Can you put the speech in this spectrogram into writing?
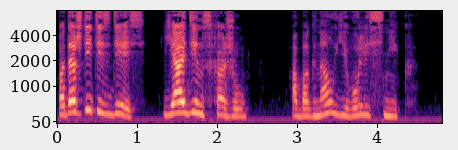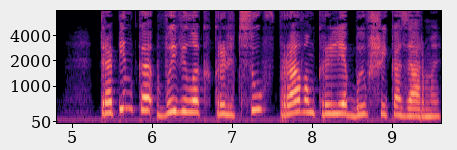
«Подождите здесь, я один схожу», — обогнал его лесник. Тропинка вывела к крыльцу в правом крыле бывшей казармы.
